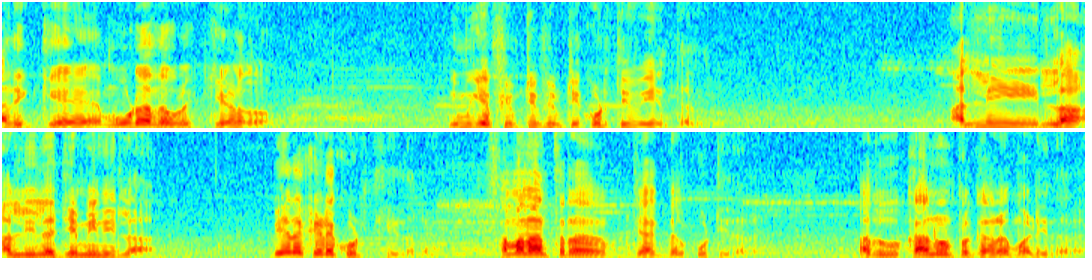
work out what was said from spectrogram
ಅದಕ್ಕೆ ಮೂಡಾದವ್ರಿಗೆ ಕೇಳೋದು. ನಿಮಗೆ ಫಿಫ್ಟಿ ಫಿಫ್ಟಿ ಕೊಡ್ತೀವಿ ಅಂತಂದರು. ಅಲ್ಲಿ ಇಲ್ಲ ಅಲ್ಲಿಲ್ಲ ಜಮೀನಿಲ್ಲ ಬೇರೆ ಕಡೆ ಕೊಡ್ತಿದ್ದಾರೆ. ಸಮಾನಾಂತರ ಜಾಗದಲ್ಲಿ ಕೊಟ್ಟಿದ್ದಾರೆ. ಅದು ಕಾನೂನು ಪ್ರಕಾರ ಮಾಡಿದ್ದಾರೆ.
